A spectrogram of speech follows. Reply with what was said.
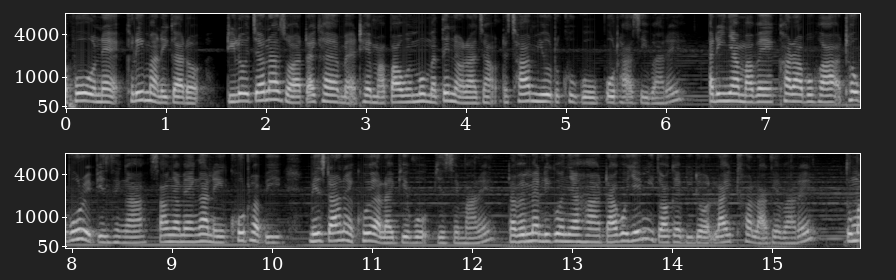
အဖိုးနဲ့ခလိမလေးကတော့ ဒီလိုကျန်းနာစွာတိုက်ခိုက်ရမယ့်အထက်မှာပါဝင်မှုမသိတော့တာကြောင့်တခြားမျိုးတစ်ခုကိုပို့ထားစီပါတယ်။အဒီညမှာပဲခါရာဘူဟာအထုပ်ဘိုးတွေပြင်ဆင်ကဆောင်းညမြန်ကနေခိုးထွက်ပြီးမစ္စတာနဲ့ခိုးရလိုက်ပြေဖို့ပြင်ဆင်ပါတယ်။ဒါပေမဲ့လီကွန်ညာဟာဒါကိုရိပ်မိသွားခဲ့ပြီးတော့လိုက်ထွက်လာခဲ့ပါတယ်။သူမ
